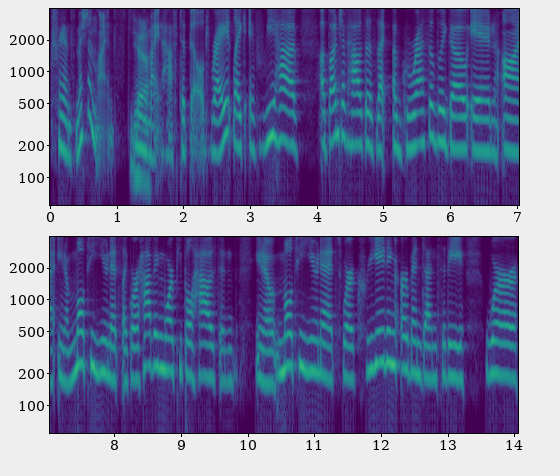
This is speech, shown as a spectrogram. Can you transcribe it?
transmission lines yeah. we might have to build, right? Like if we have a bunch of houses that aggressively go in on, you know, multi-units, like we're having more people housed in, you know, multi-units, we're creating urban density, we're,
